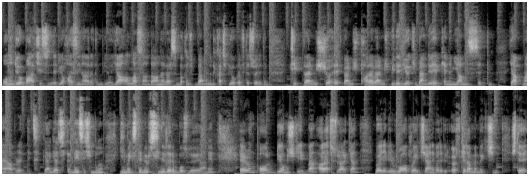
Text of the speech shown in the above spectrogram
Onun diyor bahçesinde diyor hazine aradım diyor. Ya Allah sana daha ne versin. Bakın ben bunu birkaç biyografide söyledim. Tip vermiş, şöhret vermiş, para vermiş. Bir de diyor ki ben diyor hep kendimi yalnız hissettim. Yapma ya Brad Pitt. Yani gerçekten neyse şimdi bunu girmek istemiyorum. Sinirlerim bozuluyor yani. Aaron Paul diyormuş ki ben araç sürerken böyle bir road rage yani böyle bir öfkelenmemek için işte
